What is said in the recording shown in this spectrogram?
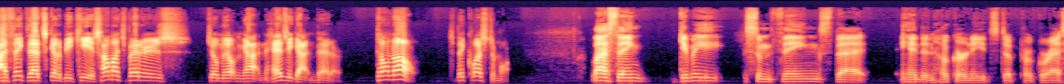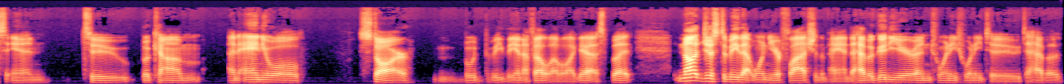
I think that's going to be key. Is how much better is Joe Milton gotten? Has he gotten better? Don't know. It's a big question mark. Last thing, give me some things that Hendon Hooker needs to progress in to become an annual star would be the NFL level, I guess, but not just to be that one year flash in the pan, to have a good year in 2022, to have a,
